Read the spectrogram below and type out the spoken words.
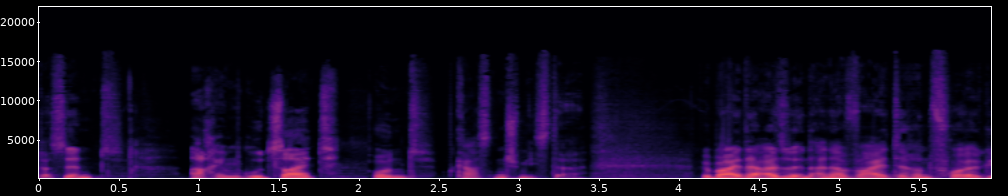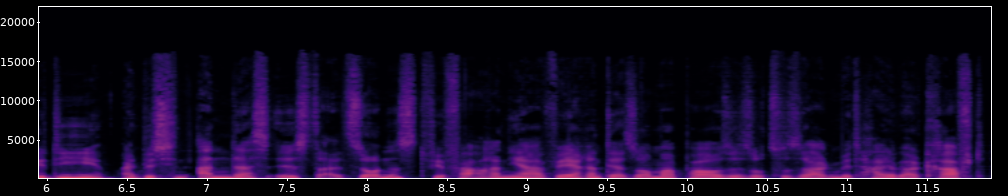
das sind Achim Gutzeit und Carsten Schmiester. Wir beide also in einer weiteren Folge, die ein bisschen anders ist als sonst. Wir fahren ja während der Sommerpause sozusagen mit halber Kraft,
